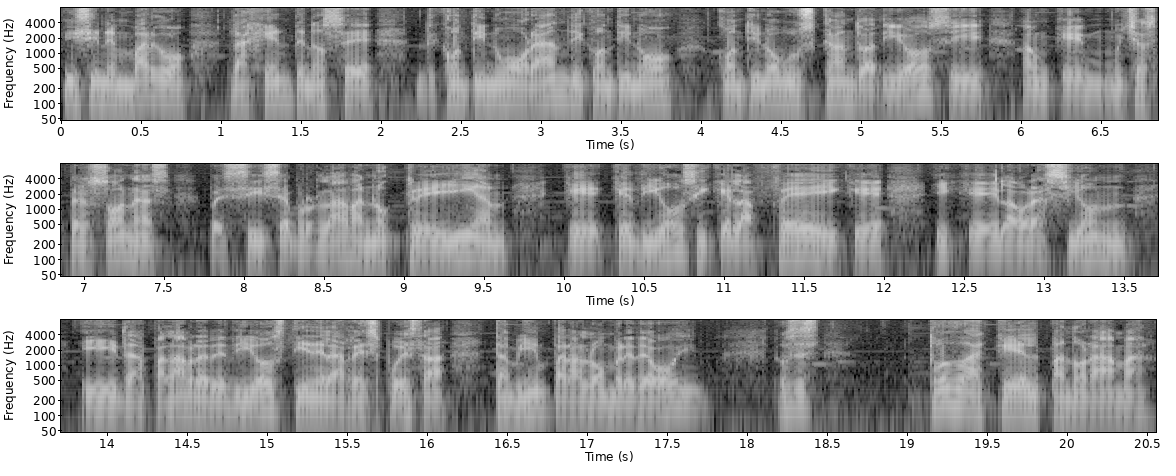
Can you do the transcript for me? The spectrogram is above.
Y sin embargo, la gente no se continuó orando y continuó, continuó buscando a Dios y aunque muchas personas pues sí se burlaban, no creían que, que Dios y que la fe y que, y que la oración y la palabra de Dios tiene la respuesta también para el hombre de hoy. Entonces, todo aquel panorama,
